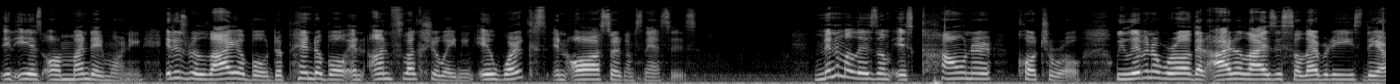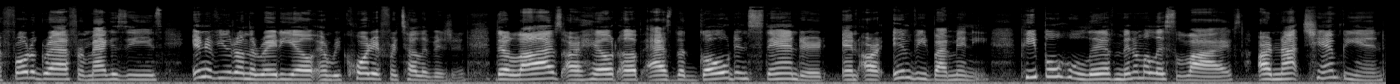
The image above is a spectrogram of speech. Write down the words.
it is on Monday morning. It is reliable, dependable, and unfluctuating. It works in all circumstances. Minimalism is countercultural. We live in a world that idolizes celebrities. They are photographed for magazines, interviewed on the radio, and recorded for television. Their lives are held up as the golden standard and are envied by many. People who live minimalist lives are not championed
